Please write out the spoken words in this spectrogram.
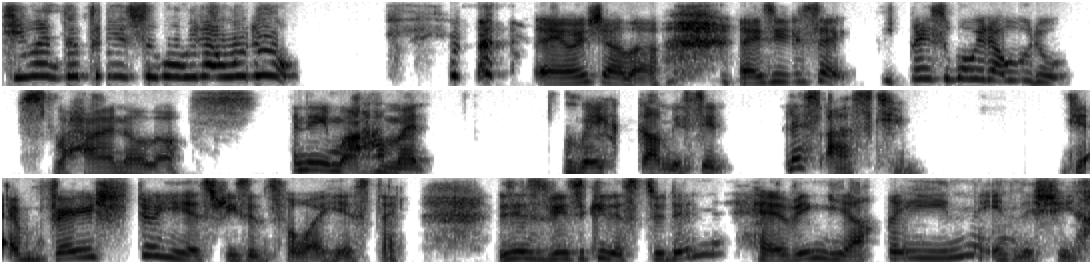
He went to pray subuh without wudu. hey, mashallah. Like, so he's like, he subuh without wudu. Subhanallah. And then Imam Ahmad wake up. He said, let's ask him. Okay, I'm very sure he has reasons for what he has done. This is basically the student having yaqeen in the sheikh.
